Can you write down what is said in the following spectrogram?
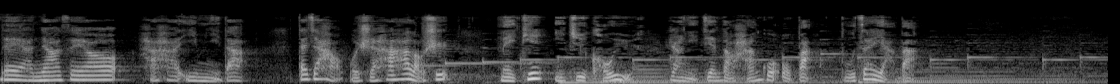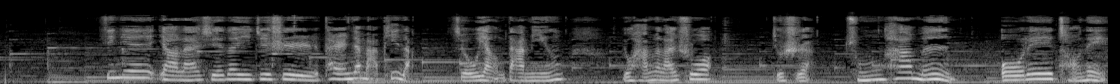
大家好，哈哈伊姆尼达。大家好，我是哈哈老师。每天一句口语，让你见到韩国欧巴不再哑巴。今天要来学的一句是拍人家马屁的，久仰大名。用韩文来说，就是从他们오래전에들었어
